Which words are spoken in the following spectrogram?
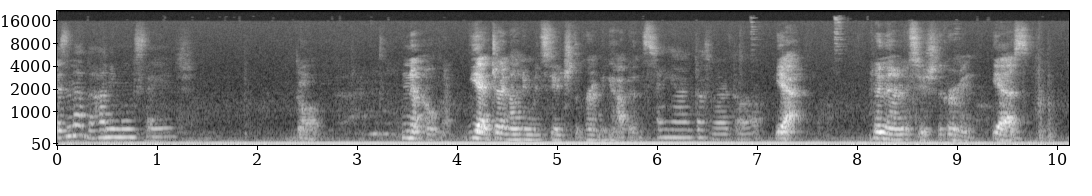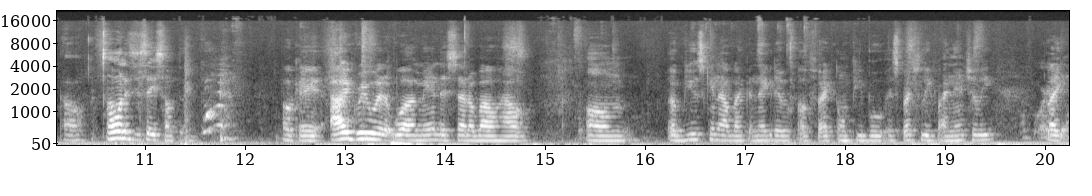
Isn't that the honeymoon stage? Dog. No, yeah, during the honeymoon stage, the grooming happens. And yeah, that's what I thought. Yeah, during the stage, the grooming. Yes. Oh, I wanted to say something. Okay, I agree with what Amanda said about how um, abuse can have like a negative effect on people, especially financially, Of course, Like- yeah.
